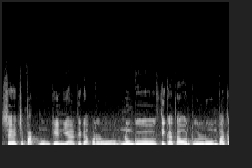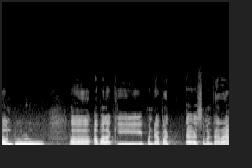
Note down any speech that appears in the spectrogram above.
secepat mungkin ya, tidak perlu nunggu tiga tahun dulu, empat tahun dulu, Uh, apalagi pendapat uh, sementara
